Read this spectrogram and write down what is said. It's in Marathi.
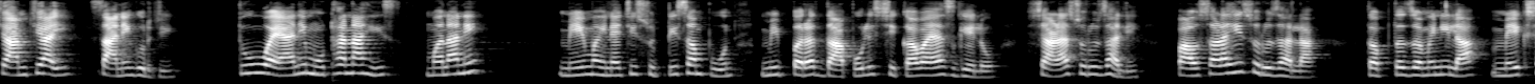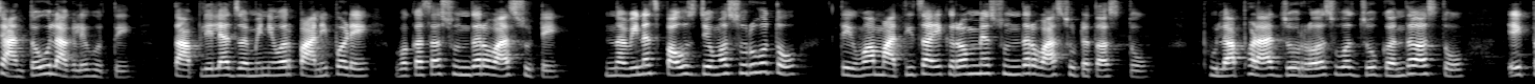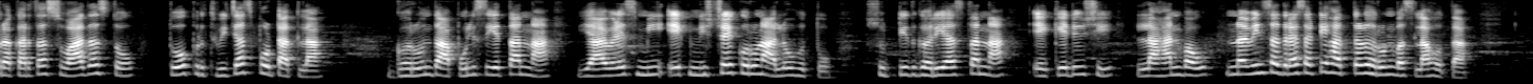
श्यामची आई साने गुरुजी तू वयाने मोठा नाहीस मनाने? मे महिन्याची सुट्टी संपवून मी परत दापोलीस शिकावयास गेलो. शाळा सुरू झाली पावसाळाही सुरू झाला. तप्त जमिनीला मेघ शांत होऊ लागले होते. तापलेल्या जमिनीवर पाणी पडे व कसा सुंदर वास सुटे. नवीनच पाऊस जेव्हा सुरू होतो तेव्हा मातीचा एक रम्य सुंदर वास सुटत असतो. फुलाफळात जो रस व जो गंध असतो एक प्रकारचा स्वाद असतो तो पृथ्वीच्याच पोटातला. घरून दापोलीस येताना यावेळेस मी एक निश्चय करून आलो होतो. सुट्टीत घरी असताना एके दिवशी लहान भाऊ नवीन सदऱ्यासाठी हत्तळ धरून बसला होता.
